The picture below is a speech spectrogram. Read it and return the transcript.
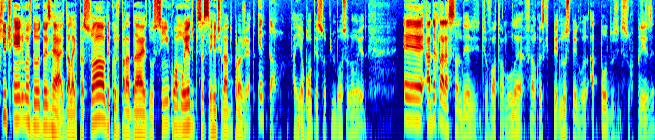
Cute Animals do dois reais. Dá like pessoal, Decode Paradise do 5. O Amoedo precisa ser retirado do projeto. Então, aí alguma pessoa pimbou sobre o Amoedo. É, a declaração dele de voto ao Lula foi uma coisa que pe nos pegou a todos de surpresa.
